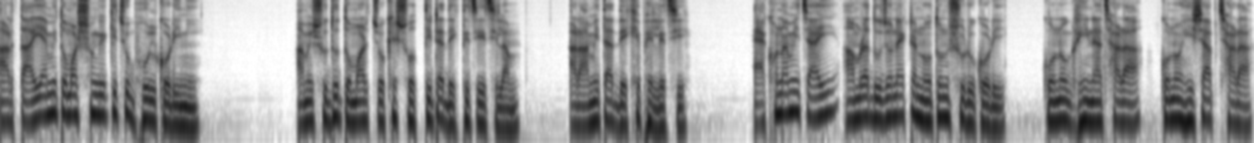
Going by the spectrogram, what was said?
আর তাই আমি তোমার সঙ্গে কিছু ভুল করিনি। আমি শুধু তোমার চোখে সত্যিটা দেখতে চেয়েছিলাম, আর আমি তা দেখে ফেলেছি। এখন আমি চাই আমরা দুজনে একটা নতুন শুরু করি। কোনো ঘৃণা ছাড়া, কোনো হিসাব ছাড়া,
